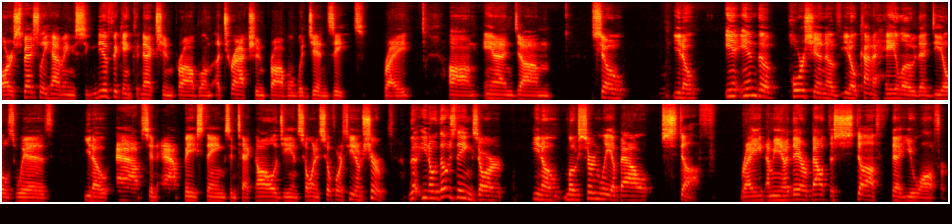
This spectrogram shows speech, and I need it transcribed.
are especially having a significant connection problem attraction problem with gen z's right? Um, and um, so you know in, in the portion of you know kind of halo that deals with you know apps and app based things and technology and so on and so forth you know sure the, you know those things are you know most certainly about stuff right? I mean they're about the stuff that you offer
